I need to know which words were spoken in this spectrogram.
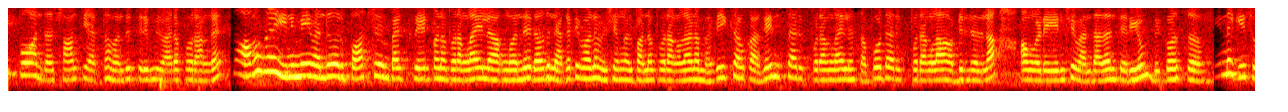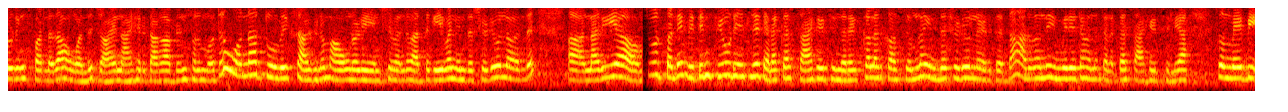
இப்போ அந்த சாந்தி அத்தை வந்து திரும்பி வர போறாங்க. அவங்க இனிமே வந்து ஒரு பாசிட்டிவ் இம்பாக்ட் கிரியேட் பண்ண போறாங்களா? இல்லை அவங்க வந்து ஏதாவது நெகட்டிவான விஷயங்கள் பண்ண போறாங்களா? நம்ம வீக்காவுக்கு அகைன்ஸ்டாக இருக்க போறாங்களா? இல்லை சப்போர்ட்டா இருக்க போறாங்களா? அப்படின்றதுலாம் அவங்களோட என்ட்ரி வந்தால் தான் தெரியும் பிகாஸ் இன்னைக்கு ஷூட்டிங் பண்ணதான் தான் அவங்க வந்து ஜாயின் ஆகியிருக்காங்க அப்படின்னு சொல்லும்போது ஒன் ஆர் டூ வீக்ஸ் ஆகிடும் அவங்களோட என்ட்ரி வந்து வர்த்தக ஈவன் இந்த ஷெடியூலில் வந்து நிறைய ஷூட் பண்ணி வித்தின் ஃபியூ டேஸ்லேயே டெலகாஸ்ட் ஆகிடுச்சு இந்த ரெட் கலர் காஸ்டியூம்ல இந்த ஷெடியூலில் எடுத்தது தான். அது வந்து இமீடியட்டாக வந்து டெலகாஸ்ட் ஆகிடுச்சு இல்லையா? ஸோ மேபி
